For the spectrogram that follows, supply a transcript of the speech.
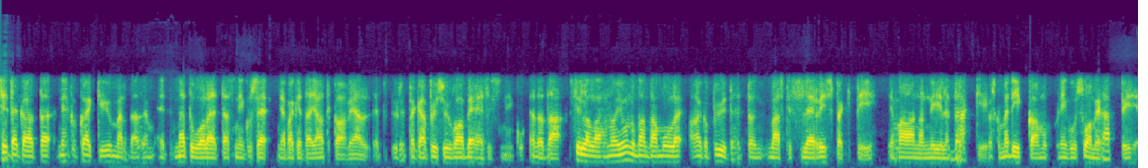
sitä kautta niin kuin kaikki ymmärtää sen, että mä tuun olemaan tässä niin kuin se, ja ketä jatkaa vielä, että yrittäkää pysyä vaan beesissä. Niin kuin. Ja tota, sillä lailla no junnut antaa mulle aika pyyteettömästi silleen respektiä, ja mä annan niille backia, koska mä dikkaan niin kuin suomi-räppiä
